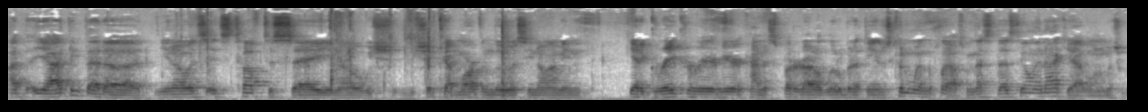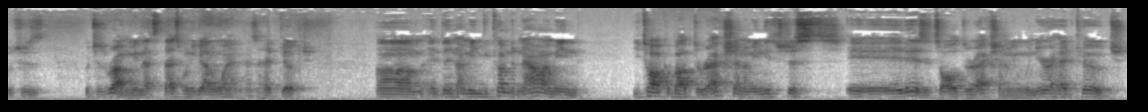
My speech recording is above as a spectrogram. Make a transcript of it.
I, yeah, I think that uh, you know it's it's tough to say. You know, we should we should have kept Marvin Lewis. You know, I mean, he had a great career here. Kind of sputtered out a little bit at the end. Just couldn't win the playoffs. I mean, that's that's the only knock you have on him, which which is which is rough. I mean, that's that's when you got to win as a head coach. Um, and then I mean, you come to now. I mean, you talk about direction. I mean, it's just it, it is. It's all direction. I mean, when you're a head coach,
